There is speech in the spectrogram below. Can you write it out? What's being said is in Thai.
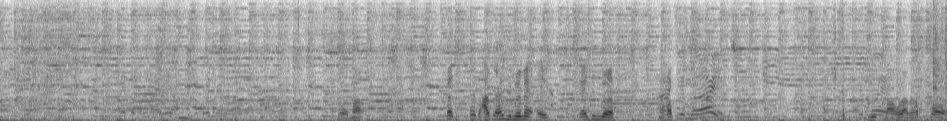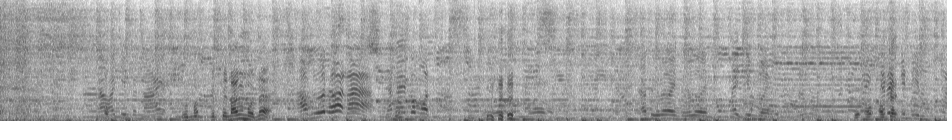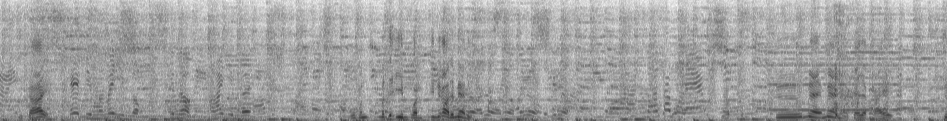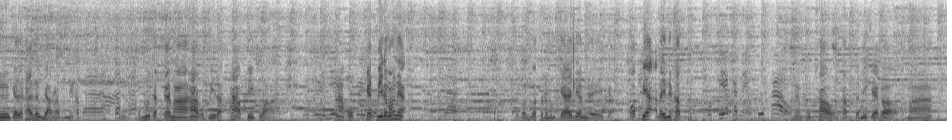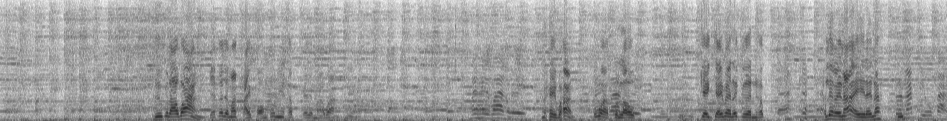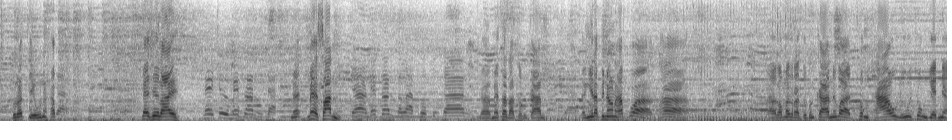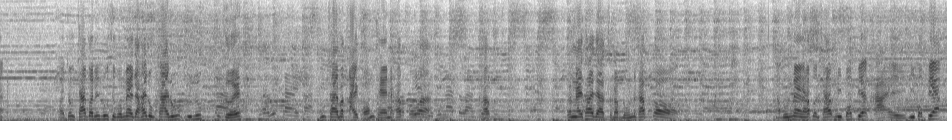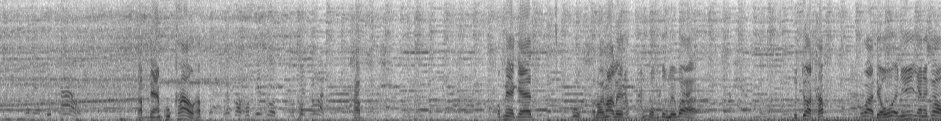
แม่ก็มาขายเล่นเล็กๆน้อยอร่อยมากให้ให้ถามแกให้ยืมเลยแม่เอ้ยแกให้ยืมเลยๆนะครับ ชิมเลยชิมเลนี่ยบ่าวโคราชนะครับ ก็เอาให้ชิมเป็นไม้ โดนมะเป็นไม้ไม่หมดแม่ เอาคืนเถอะนะยังไงก็หมด เอาถือเลยถือเลย ให้ชิมเลยเอาเอาไม่ได้แค่กินอิ่มไม่ใช่แค่ชิมมันไม่อิ่มหรอกกินเถอะเอาให้อิ่มเลยโอ้มันมันจะอิ่มก่อนกินข้าวได้แม่เถนี่ อะเถอะเถอะไม่เถอะกินเถอะร้อนซ้ำหมดแล้วครับคือแม่แม่เนี่ยแกจะขายคือแกจะขายทุกอย่างครับนี่ครับจ้าเนี่ยผมรู้จักแกมาห้ากว่าปีแล้วห้าปีกว่าไม่เคยนิ่งห้าหกไม่คยเจ็ดปีแล้วมั้งเนี่ยจ้าแต่ ก่อนก็สนับสนุนแกเรื่องไอ้พอเปี๊ยะอะไรนะครับก็เปี๊ยกกับแหนมคลุกข้าวแหนมคลุกข้าวครับ ตอนนี้แกก็มา คือเวลาว่างแกก็จะมาขายของพวกนี้ครับแกจะมาว่างเนี่ยนะไม่ให้ว่างเลยไม่ให้ว่าง เพราะว่าคนเราเกรงใจแม่เหลือเกินครับจ้าเขาเรียกอะไรนะไอ้อะไรนะโดนัทจิ๋วค่ะโดนัทจิ๋วนะครับ จ้าแม่ชื่ออะไรแม่ชื่อแม่สั้นจ้ะแม่แม่สั้นจ้าแม่สั้นตลาดสดบึงการเอ่อแม่สั้นตลาดสมการจ้า อย่างนี้นะพี่น้องนะครับว่าถ้าเอ่อเรามาตลาดสมการไม่ว่าช่วงเช้าหรือว่าช่วงเย็นเนี่ยเอ่อช่วงเช้าตอนนี้รู้สึกว่าแม่จะให้ลูกชายรู้หรือลูกลูกเขยจ้าลูกชายค่ะลูกชายมาขายของแทนนะครับ เพราะว่าอยู่ที่หน้าตลาดครับยังไงถ้าจะสนับสนุนนะครับก็สนับสนุนแม่นะครับตอนเช้ามีป๊อปเปี๊ยะขายเอ่อมีป๊อปเปี๊ยะแหนมคลุกข้าวกับแหนมคลุกข้าวครับจ้ะแล้วก็พอเปี๊ยะสดพอเปี๊ยะทอดครับเพราะแม่แก โอ้อร่อยมากเลยครับผมบอกตรงเลยว่า สุดยอดครับ เพราะว่าเดี๋ยวอันนี้ยังไงก็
